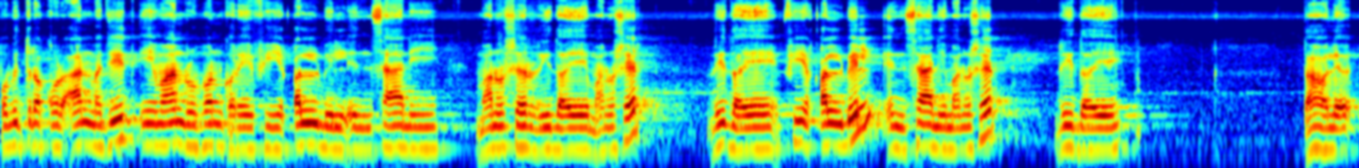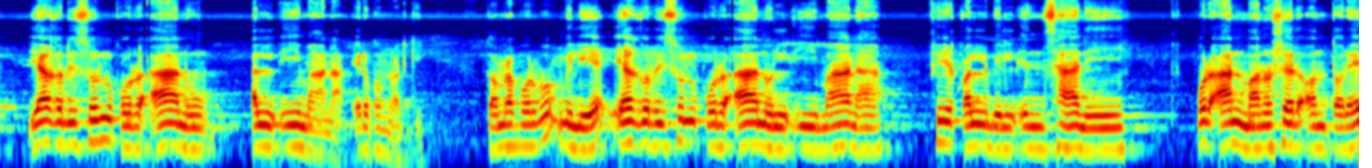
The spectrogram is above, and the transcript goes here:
পবিত্র কোরআন মজিদ ইমান রোপণ করে। ফি কলবিল ইনসানি, মানুষের হৃদয়ে মানুষের হৃদয়ে। ফি কলবিল ইনসানি, মানুষের হৃদয়ে। তাহলে ইয়াক ইয়াগরিসুল কোরআনু আল ইমানা এরকম আর কি তো আমরা পড়ব মিলিয়ে, ইয়াগরিসুল কোরআনুল ইমানা ফি কলবিল ইনসানি। কোরআন মানুষের অন্তরে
